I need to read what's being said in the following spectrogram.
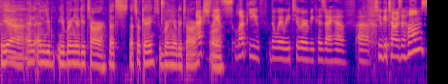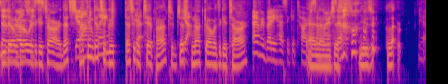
Yeah, and and you you bring your guitar. That's that's okay. So bring your guitar. Actually, Or- it's lucky the way we tour because I have uh, two guitars at home. So you the don't girls go with just, the guitar. That's I think the that's a good that's a Yeah. good tip, huh? To just Yeah. not go with the guitar Everybody has a guitar and somewhere. just so use Yeah.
